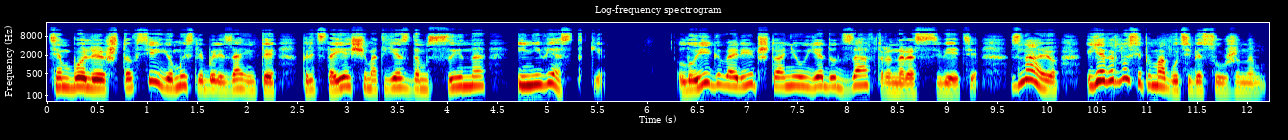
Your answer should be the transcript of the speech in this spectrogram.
тем более, что все ее мысли были заняты предстоящим отъездом сына и невестки. Луи говорит, что они уедут завтра на рассвете. Знаю, я вернусь и помогу тебе с ужином.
